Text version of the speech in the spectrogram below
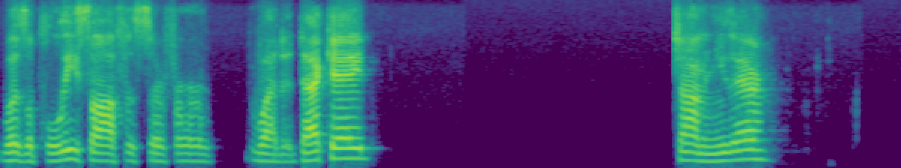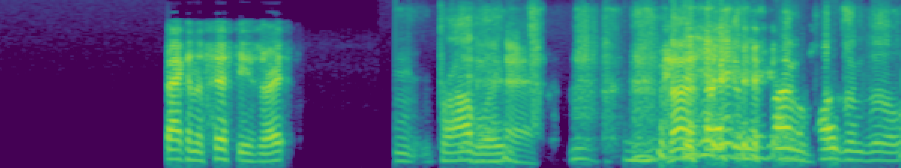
was a police officer for what a decade. Shaman, you there? Back in the fifties, right? Mm, Probably. Not back in the time of Pleasantville.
